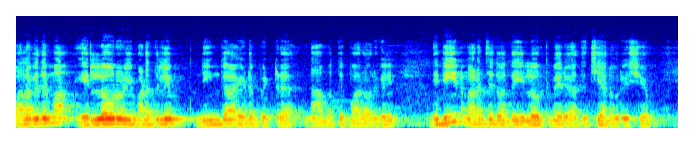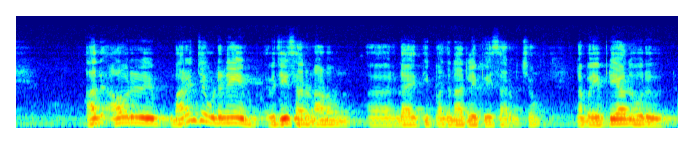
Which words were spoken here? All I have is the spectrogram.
பலவிதமாக எல்லோருடைய மனதிலும் நீங்கா இடம்பெற்ற நா முத்துக்குமார் அவர்கள் திடீர்னு மறைஞ்சது வந்து எல்லோருக்குமே ஒரு அதிர்ச்சியான ஒரு விஷயம். அது அவர் மறைஞ்ச உடனே விஜய் சார் நானும் ரெண்டாயிரத்தி பதினாறுலேயே பேச ஆரம்பித்தோம் நம்ம எப்படியாவது ஒரு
